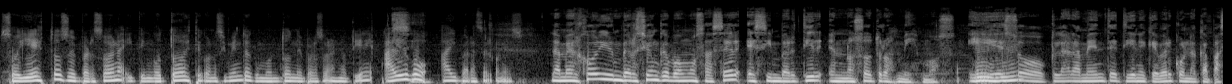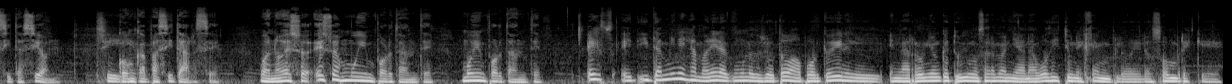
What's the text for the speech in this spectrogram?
soy esto, soy persona y tengo todo este conocimiento que un montón de personas no tiene. Algo Sí. hay para hacer con eso. La mejor inversión que vamos a hacer es invertir en nosotros mismos. Y eso claramente tiene que ver con la capacitación, Sí. con capacitarse. Bueno, eso, eso es muy importante, muy importante. Es, eh, y también es la manera como uno se lo toma, porque hoy en, el- en la reunión que tuvimos a la mañana, vos diste un ejemplo de los hombres que,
